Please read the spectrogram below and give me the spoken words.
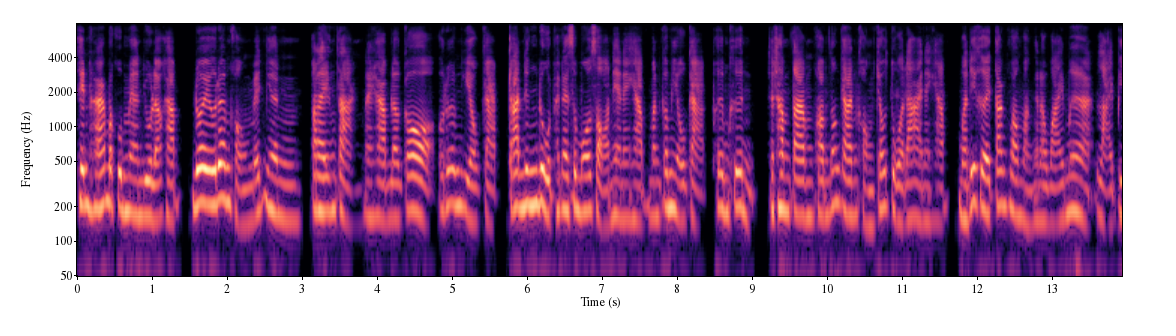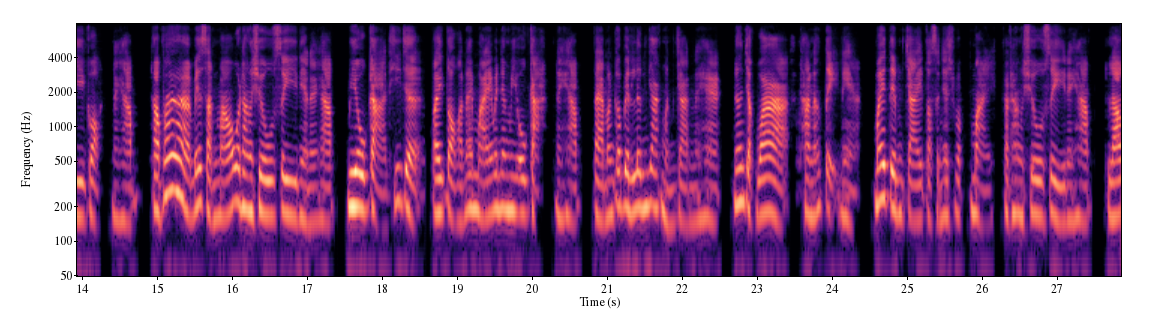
เทนฮากมาคุมแมนยูแล้วครับด้วยเรื่องของเม็ดเงินอะไรต่างๆนะครับ แล้วก็เรื่องเกี่ยวกับการดึงดูดภายในสโมสรเนี่ยนะครับ มันก็มีโอกาสเพิ่มขึ้น จะทำตามความต้องการของเจ้าตัวได้นะครับ เหมือนที่เคยตั้งความหวังกันเอาไว้เมื่อหลายปีก่อนนะครับถามว่าเมสันเมาส์กับทางเชลซีเนี่ยนะครับมีโอกาสที่จะไปต่อกันได้ไหมมันยังมีโอกาสนะครับ แต่มันก็เป็นเรื่องยากเหมือนกันนะฮะ เนื่องจากว่าทางนักเตะเนี่ยไม่เต็มใจต่อสัญญาฉบับใหม่กับทางเชลซีนะครับ แล้ว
